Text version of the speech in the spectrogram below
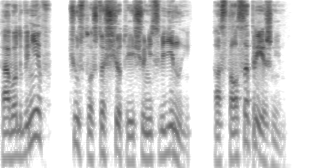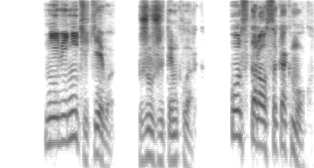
А вот гнев, чувство, что счеты еще не сведены, остался прежним. «Не вините Кева», – жужжит им Кларк. Он старался как мог.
